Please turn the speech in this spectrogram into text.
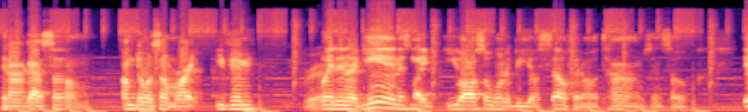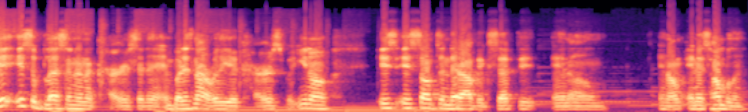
then i got something i'm doing something right you feel me Right. but then again it's like you also want to be yourself at all times and so it, it's a blessing and a curse and, and but it's not really a curse but you know it's, it's something that i've accepted and um and I'm, and it's humbling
